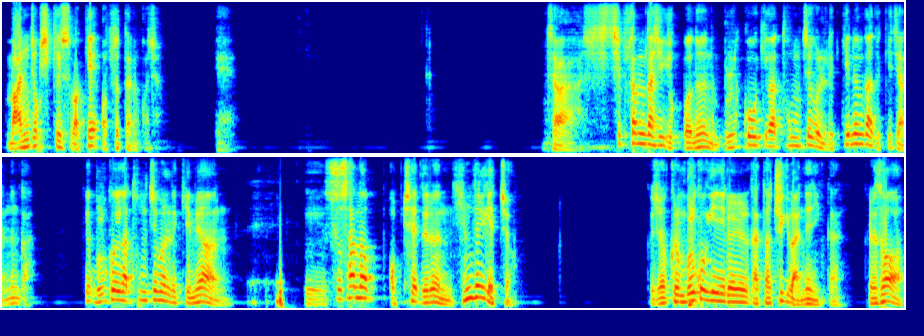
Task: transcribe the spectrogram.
만족시킬 수밖에 없었다는 거죠. 예. 자, 13-6번은 물고기가 통증을 느끼는가 느끼지 않는가. 그 물고기가 통증을 느끼면 그 수산업 업체들은 힘들겠죠. 그죠? 그럼 물고기를 갖다 죽이면 안 되니까. 그래서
